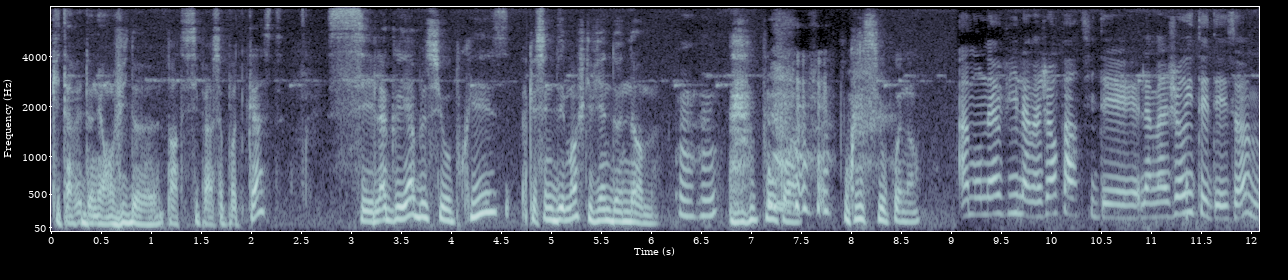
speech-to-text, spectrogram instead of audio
qui t'avaient donné envie de participer à ce podcast, c'est l'agréable surprise que c'est une démarche qui vient d'un homme. Mhm. Pourquoi? Pourquoi c'est surprenant? À mon avis, la majeure partie des, la majorité des hommes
